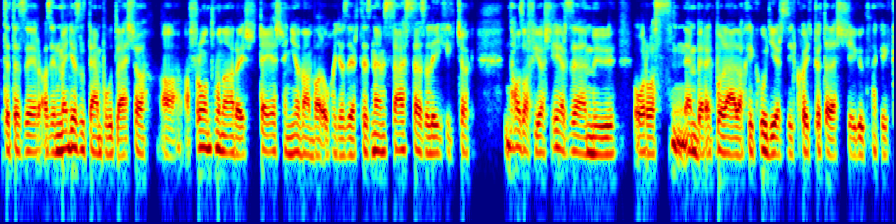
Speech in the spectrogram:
tehát ezért azért megy az utánpótlása a, a frontvonalra, és teljesen nyilvánvaló, hogy azért ez nem száz százalékig csak hazafias érzelmű orosz emberekből áll, akik úgy érzik, hogy kötelességük nekik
